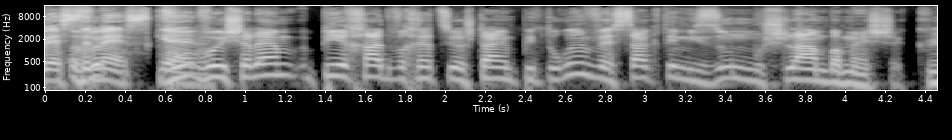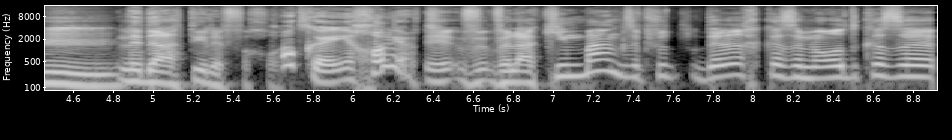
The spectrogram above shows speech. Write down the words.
ב-SMS, כן. והוא ישלם פי אחד וחצי או שתיים פיטורים, והשגתם איזון מושלם במשק. Hmm. לדעתי לפחות. אוקיי, יכול להיות. אה, ולהקים בנק זה פשוט דרך כזה מאוד כזה,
